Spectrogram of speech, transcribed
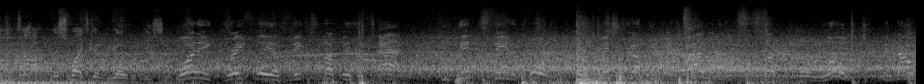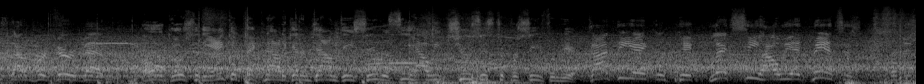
the top. This fight's gonna be over, DC. What a great way of mixing up his attack. He didn't stay the course. He mixed it up. He went high when his opponent started low, and now he's got him hurt very badly. Oh, goes to the ankle pick now to get him down, DC. We'll see how he chooses to proceed from here. Got the ankle pick. Let's see how he advances from this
